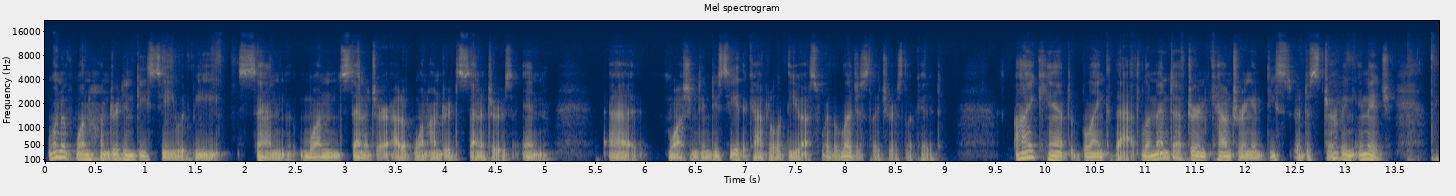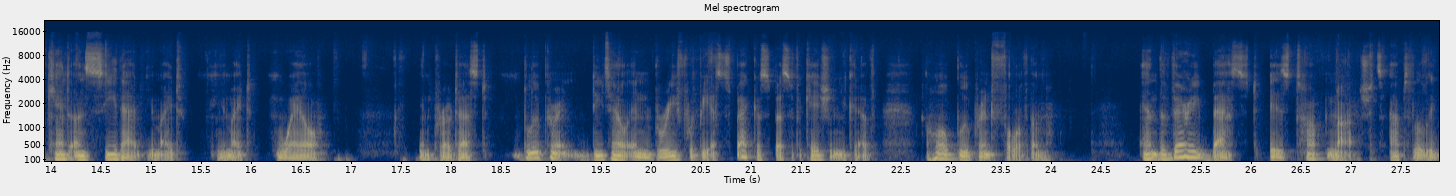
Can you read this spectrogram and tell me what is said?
One of 100 in DC would be sen, one senator out of 100 senators in uh, Washington, D.C., the capital of the U.S., where the legislature is located. I can't blank that. Lament after encountering a, dis- a disturbing image. I can't unsee that. You might, you might wail in protest. Blueprint detail in brief would be a spec, a specification. You could have a whole blueprint full of them. And the very best is top notch. It's absolutely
